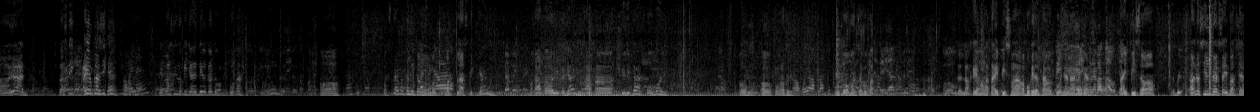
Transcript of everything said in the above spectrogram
Oh, yan. Plastic. Ay, ang plastic. Ayan. Okay na yan? May plastic to kay Janet Delgado. Kuha ka. Oo. Basta magaling kang mag, mag-plastic dyan. Makakauli ka dyan. Makakabili ka. Common. Oh, doon. Oh, kuha ka doon. May common sa baba. Lalaki, mga typist, mga kabukid ang tawag po niya namin dyan. Typist, oo. Ano silver sa iba, sir?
